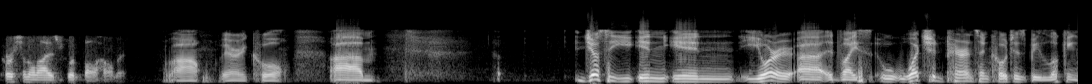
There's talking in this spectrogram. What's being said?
personalized football helmet. Wow, very cool. Um, just in in your uh, advice, what should parents and coaches be looking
